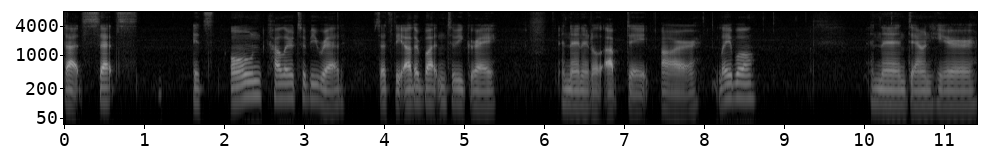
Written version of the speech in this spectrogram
that sets its own color to be red, sets the other button to be gray, and then it'll update our label. And then down here,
